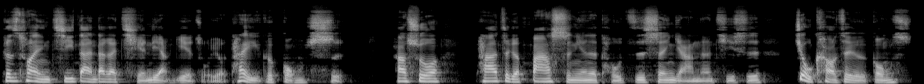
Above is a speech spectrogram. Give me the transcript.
科斯托兰尼鸡蛋大概前两页左右，他有一个公式。他说他这个八十年的投资生涯呢，其实就靠这个公式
